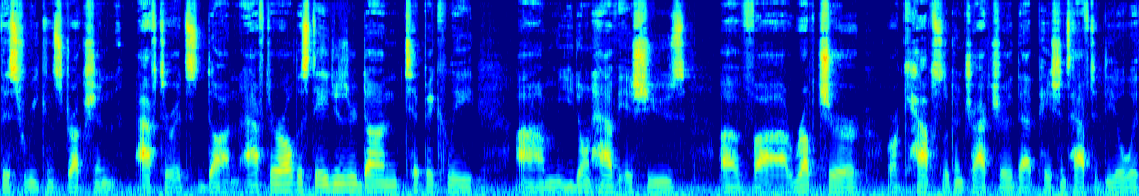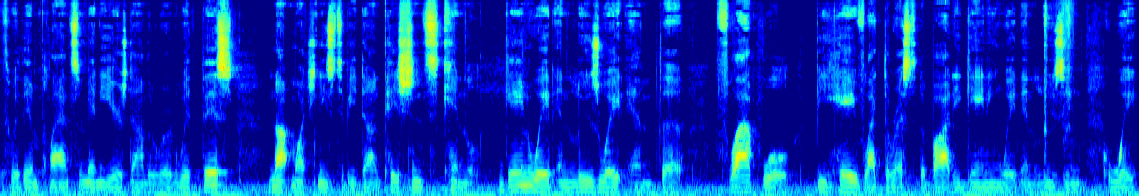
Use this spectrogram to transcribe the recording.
this reconstruction after it's done. After all the stages are done, typically um, you don't have issues of uh, rupture or capsular contracture that patients have to deal with with implants many years down the road. With this, not much needs to be done. Patients can gain weight and lose weight, and the flap will behave like the rest of the body, gaining weight and losing weight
